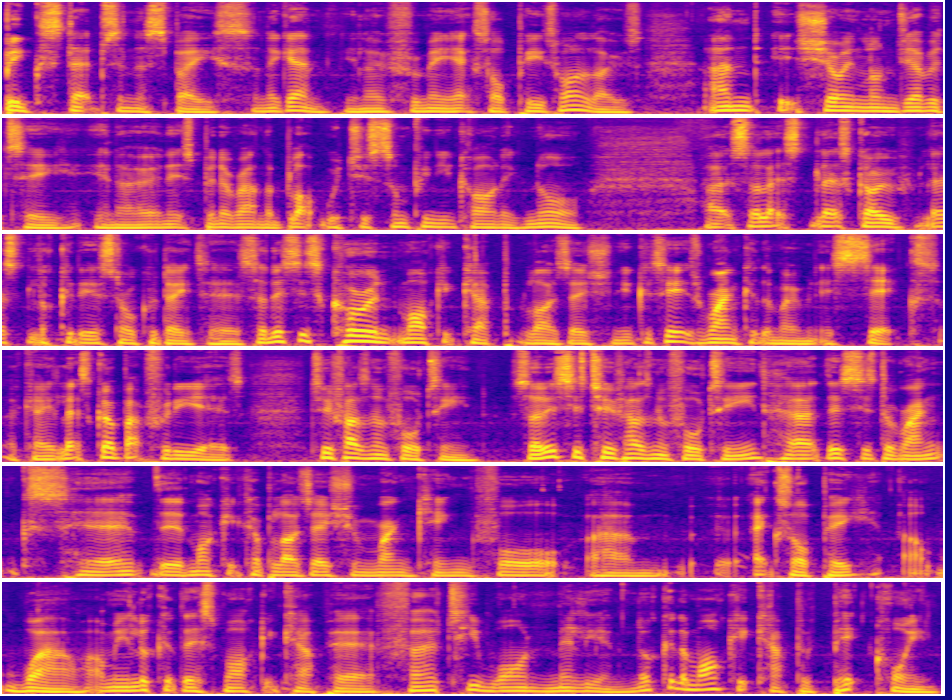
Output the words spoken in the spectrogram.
big steps in the space. And again you know for me xrp is one of those. And it's showing longevity you know and it's been around the block which is something you can't ignore uh, so let's let's go. Let's look at the historical data here. So this is current market capitalization. You can see its rank at the moment is six. Okay, let's go back through the years. 2014. So this is 2014. Uh, this is the ranks here, the market capitalization ranking for um, XRP. Uh, wow, I mean, look at this market cap here, 31 million. Look at the market cap of Bitcoin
